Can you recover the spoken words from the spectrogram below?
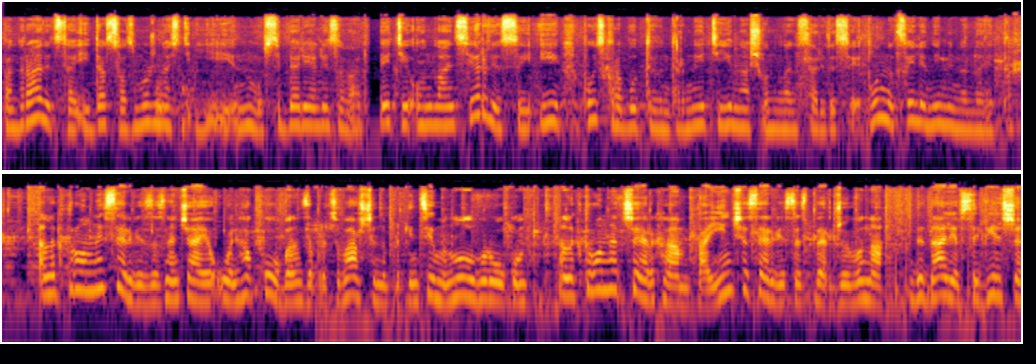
понравится и даст возможность и, ну, себя реализовать. Эти онлайн-сервисы и поиск работы в интернете, и наши онлайн-сервисы, он нацелен именно на это. Електронний сервіс зазначає Ольга Коба, запрацювавши наприкінці минулого року. Електронна черга та інші сервіси, стверджує вона, дедалі все більше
